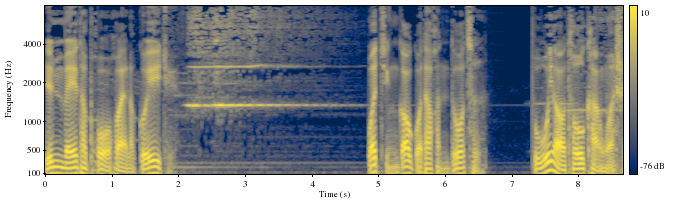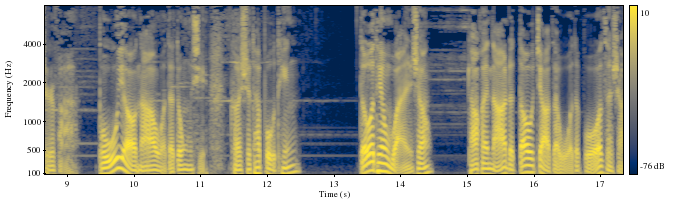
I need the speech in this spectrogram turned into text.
因为他破坏了规矩。我警告过他很多次，不要偷看我施法，不要拿我的东西。可是他不听。昨天晚上，他还拿着刀架在我的脖子上，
